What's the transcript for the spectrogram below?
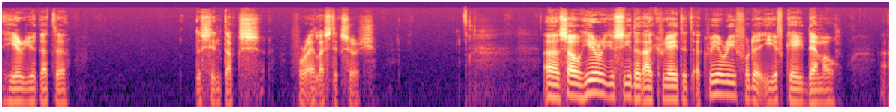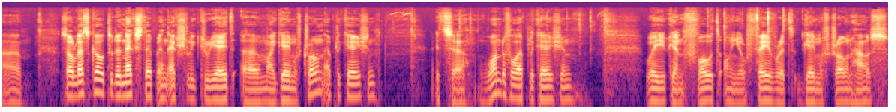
here you got the the syntax for Elasticsearch. Uh, so here you see that I created a query for the EFK demo. Uh, so let's go to the next step and actually create uh, my Game of Thrones application. It's a wonderful application where you can vote on your favorite Game of Thrones house.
